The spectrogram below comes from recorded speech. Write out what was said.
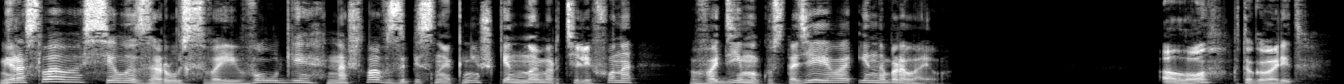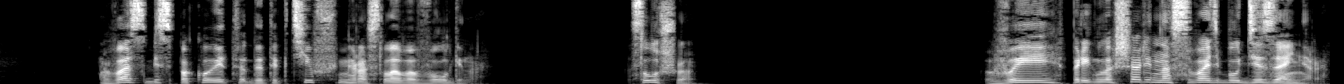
Мирослава села за руль своей «Волги», нашла в записной книжке номер телефона Вадима Кустадеева и набрала его. «Алло, кто говорит?» «Вас беспокоит детектив Мирослава Волгина». «Слушаю». «Вы приглашали на свадьбу дизайнера?»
